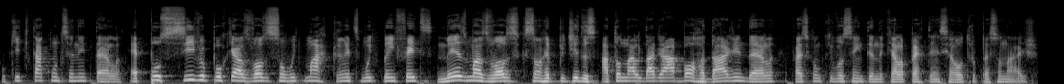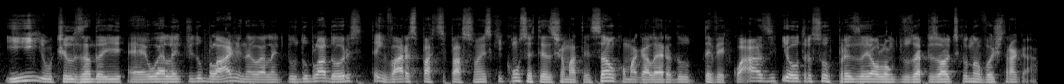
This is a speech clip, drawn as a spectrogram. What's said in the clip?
o que que tá acontecendo em tela. É possível porque as vozes são muito marcantes, muito bem feitas, mesmo as vozes que são repetidas, a tonalidade, a abordagem dela faz com que você entenda que ela pertence a outro personagem. E utilizando aí é, o elenco de dublagem, né, o elenco dos dubladores, tem várias participações que com certeza chamam atenção, como a galera do TV 4 e outras surpresas aí ao longo dos episódios que eu não vou estragar.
